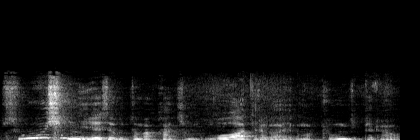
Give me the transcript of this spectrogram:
수십 리에서부터 막 같이 모아 들어가지고 막 부흥 집회를 하고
